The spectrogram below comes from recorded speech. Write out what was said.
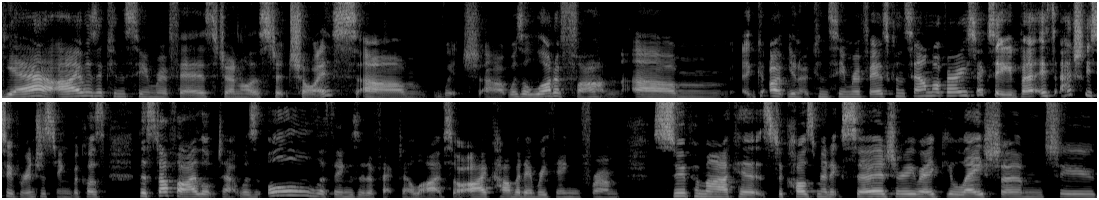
Yeah, I was a consumer affairs journalist at Choice, um, which uh, was a lot of fun. Um, uh, you know, consumer affairs can sound not very sexy, but it's actually super interesting because the stuff I looked at was all the things that affect our lives. So I covered everything from supermarkets to cosmetic surgery regulation to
